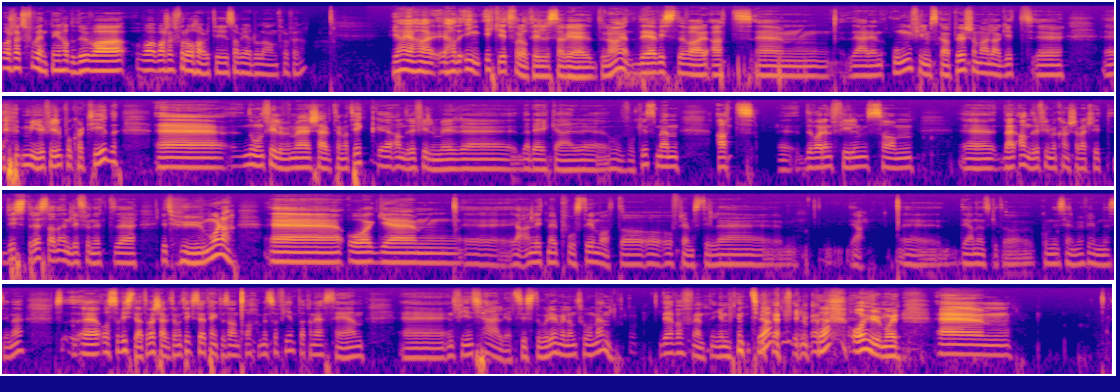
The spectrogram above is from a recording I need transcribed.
hva slags forventninger hadde du? Hva, hva, hva slags forhold har du til Xavier Dolan fra før av? Ja, jeg, har, jeg hadde ing, ikke et forhold til Xavier Dolan. Det jeg visste, var at um, det er en ung filmskaper som har laget uh, mye film på kort tid. Uh, noen filmer med skeiv tematikk, andre filmer der det ikke er hovedfokus. Men at det var en film som eh, Der andre filmer kanskje har vært litt dystre, så hadde han endelig funnet eh, litt humor. da. Eh, og eh, ja, en litt mer positiv måte å, å, å fremstille eh, ja, eh, det han ønsket å kommunisere med filmene sine. Så, eh, og så visste jeg at det var skeiv tematikk, så jeg tenkte sånn åh, men så fint, da kan jeg se en, en fin kjærlighetshistorie mellom to menn. Det var forventningen min til Ja. filmen. Ja. Og humor. Ehm,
